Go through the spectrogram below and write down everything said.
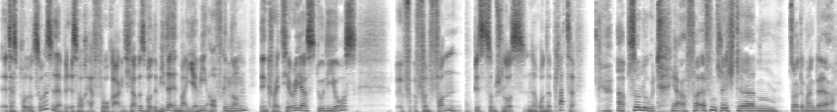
das Produktionslevel ist auch hervorragend. Ich glaube, es wurde wieder in Miami aufgenommen, mhm. in Criteria Studios. Von von bis zum Schluss eine runde Platte. Absolut, ja. Veröffentlicht ähm, sollte man der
